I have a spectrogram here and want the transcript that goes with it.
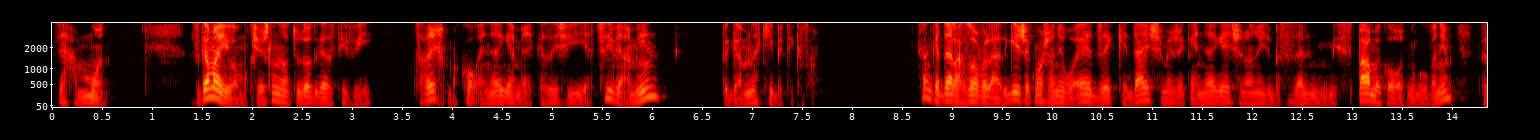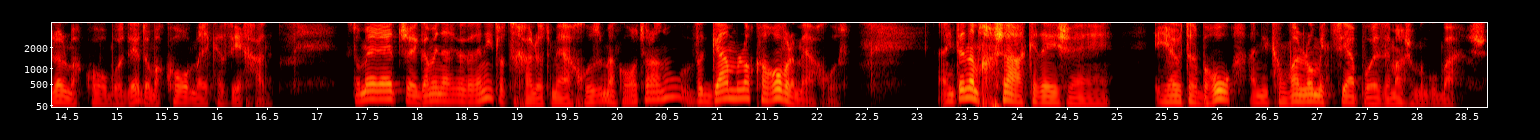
זה המון. אז גם היום, כשיש לנו עתודות גז טבעי, צריך מקור אנרגיה מרכזי שיהיה יציב ואמין, וגם נקי בתקווה. כאן כדאי לחזור ולהדגיש שכמו שאני רואה את זה, כדאי שמשק האנרגיה שלנו יתבסס על מספר מקורות מגוונים, ולא על מקור בודד או מקור מרכזי אחד. זאת אומרת שגם אנרגיה גרעינית לא צריכה להיות 100% מהקורות שלנו, וגם לא קרוב ל-100%. אני אתן המחשה כדי שיהיה יותר ברור, אני כמובן לא מציע פה איזה משהו מגובש.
